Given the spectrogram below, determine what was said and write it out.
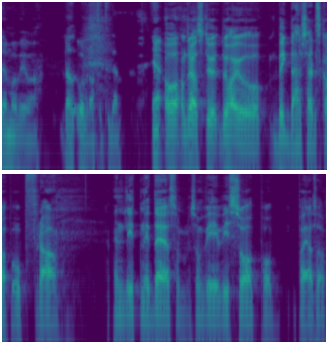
Det må vi jo overlate til dem. Ja. Og Andreas, du, du, har jo bygd det her selskapet opp fra en liten idé som, som vi, vi, så på, på altså,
